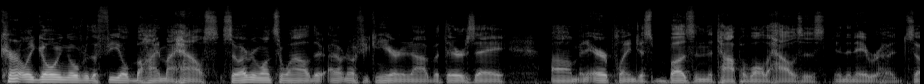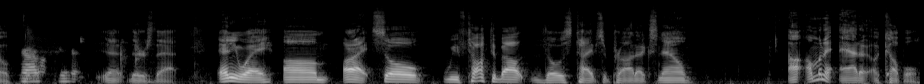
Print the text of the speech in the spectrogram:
currently going over the field behind my house. So every once in a while, there, I don't know if you can hear it or not, but there's a um, an airplane just buzzing the top of all the houses in the neighborhood. So yeah, there's that. Anyway, um, all right. So we've talked about those types of products. Now I- I'm going to add a, a couple,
